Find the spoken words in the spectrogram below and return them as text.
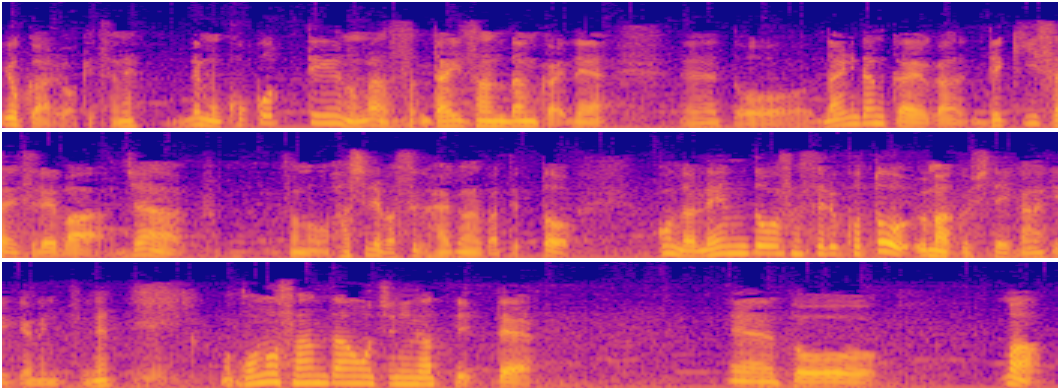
よくあるわけですよね。でも、ここっていうのが第3段階で、えっ、ー、と、第2段階ができさえすれば、じゃあ、その、走ればすぐ速くなるかっていうと、今度は連動させることをうまくしていかなきゃいけないんですよね。まこの3段落ちになっていて、えっ、ー、と、まあ、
